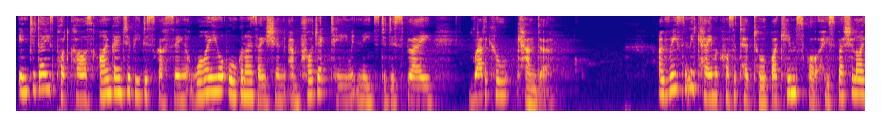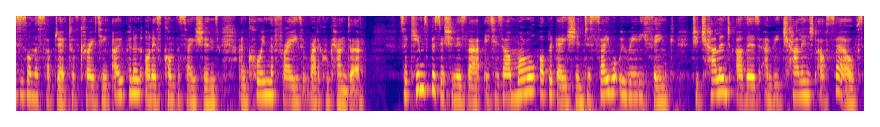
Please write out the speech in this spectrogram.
In today's podcast, I'm going to be discussing why your organisation and project team needs to display radical candour. I recently came across a TED talk by Kim Scott, who specialises on the subject of creating open and honest conversations and coined the phrase radical candour. So, Kim's position is that it is our moral obligation to say what we really think, to challenge others and be challenged ourselves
